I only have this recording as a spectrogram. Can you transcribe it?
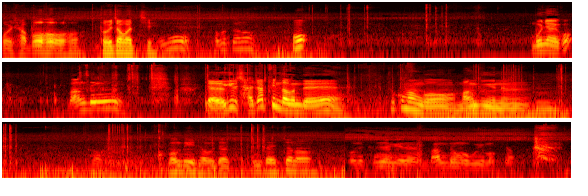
뭘 잡어? 돌 잡았지. 오 잡았잖아. 뭐냐 이거? 망댕이. 야 여기를 잘 잡힌다 근데. 조그만 거 망둥이는. 음. 자, 망댕이 잡아 내가 잡힌다 했잖아. 오늘 저녁에는 망둥어 구이 먹자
